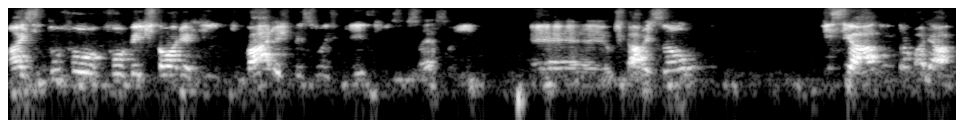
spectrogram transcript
Mas se tu for, for ver histórias de, de várias pessoas que de sucesso aí, é, os caras são viciados em trabalhar.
